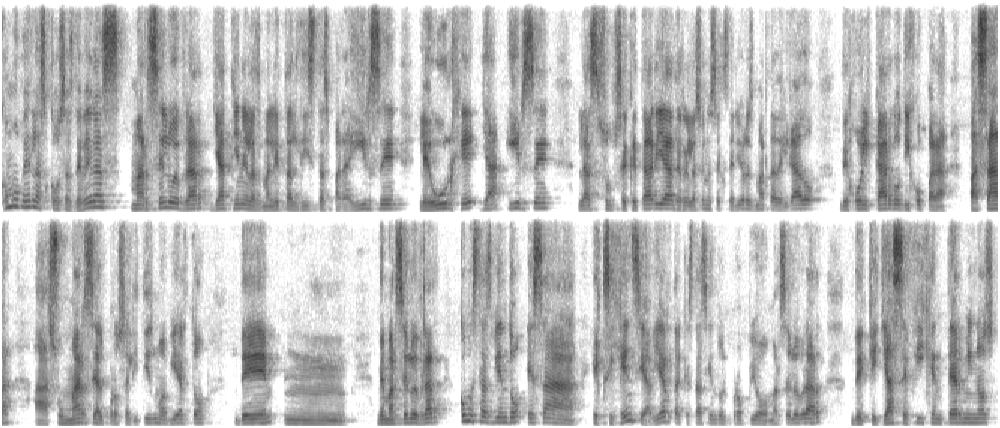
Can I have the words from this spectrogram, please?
¿cómo ves las cosas? ¿De veras Marcelo Ebrard ya tiene las maletas listas para irse? ¿Le urge ya irse? La subsecretaria de Relaciones Exteriores, Marta Delgado, dejó el cargo, dijo, para pasar a sumarse al proselitismo abierto de, mm, de Marcelo Ebrard. ¿Cómo estás viendo esa exigencia abierta que está haciendo el propio Marcelo Ebrard de que ya se fijen términos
